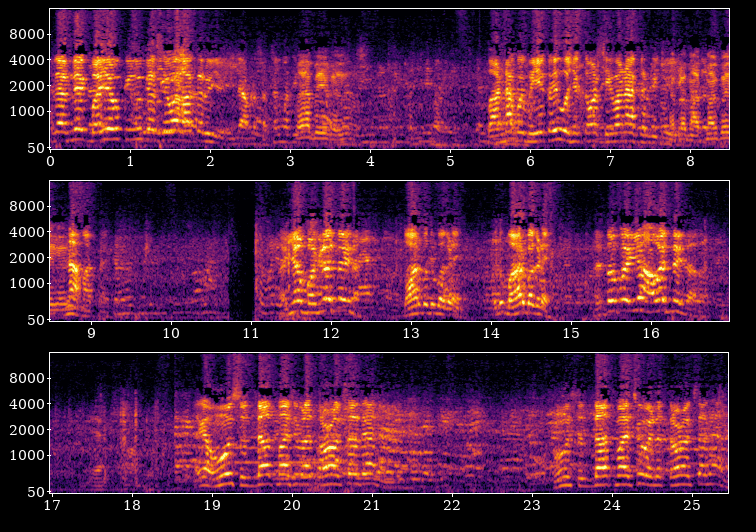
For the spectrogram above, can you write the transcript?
એટલે એમને એક ભાઈ એવું કીધું કે સેવા ના કરવી જોઈએ. એટલે આપણે સત્સંગમાંથી કયા ભાઈએ કહ્યું. બહારના કોઈ ભાઈએ કહ્યું છે કે તમારે સેવા ના કરવી જોઈએ. મહાત્મા કહ્યું? ના મહાત્મા અહીંયા બગડે જ નહીં ને. બહાર બધું બગડે. બધું બહાર બગડે. તો કોઈ અહીંયા આવે જ નહીં દાદા. હું શુદ્ધાત્મા છું એટલે ત્રણ અક્ષર થયા ને. હું શુદ્ધાત્મા છું એટલે ત્રણ અક્ષર થયા ને.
